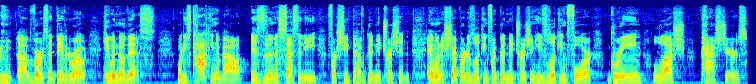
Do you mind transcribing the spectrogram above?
uh, verse that David wrote, he would know this what he's talking about is the necessity for sheep to have good nutrition. And when a shepherd is looking for good nutrition, he's looking for green, lush pastures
